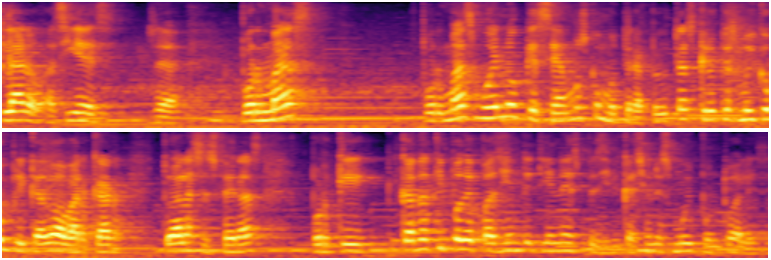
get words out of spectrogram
claro, así es. O sea, por más, por más bueno que seamos como terapeutas, creo que es muy complicado abarcar todas las esferas porque cada tipo de paciente tiene especificaciones muy puntuales.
